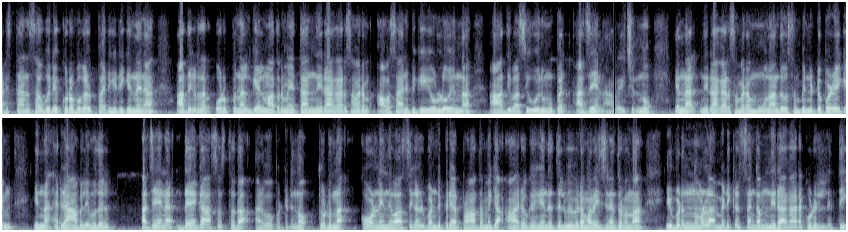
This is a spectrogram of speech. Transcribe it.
അടിസ്ഥാന സൗകര്യക്കുറവുകൾ പരിഹരിക്കുന്നതിന് അധികൃതർ ഉറപ്പു നൽകിയാൽ മാത്രമേ താൻ നിരാഹാര സമരം അവസാനിപ്പിക്കുകയുള്ളൂ എന്ന് ആദിവാസി ഊരുമുപ്പൻ അജയൻ അറിയിച്ചിരുന്നു. എന്നാൽ നിരാഹാര സമരം മൂന്നാം ദിവസം പിന്നിട്ടപ്പോഴേക്കും ഇന്ന് രാവിലെ മുതൽ അജയന് ദേഹാസ്വസ്ഥത അനുഭവപ്പെട്ടിരുന്നു. തുടർന്ന് കോളനി നിവാസികൾ വണ്ടിപ്പെരിയാർ പ്രാഥമിക ആരോഗ്യ കേന്ദ്രത്തിൽ വിവരം അറിയിച്ചതിനെ തുടർന്ന് ഇവിടെ നിന്നുമുള്ള മെഡിക്കൽ സംഘം നിരാകാര കുടിലെത്തി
